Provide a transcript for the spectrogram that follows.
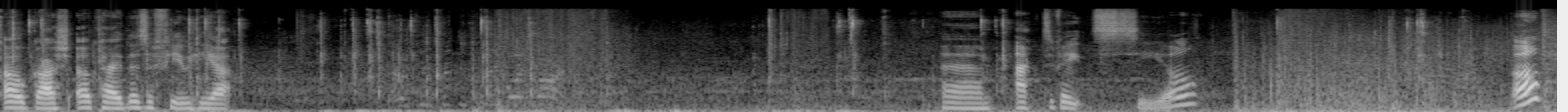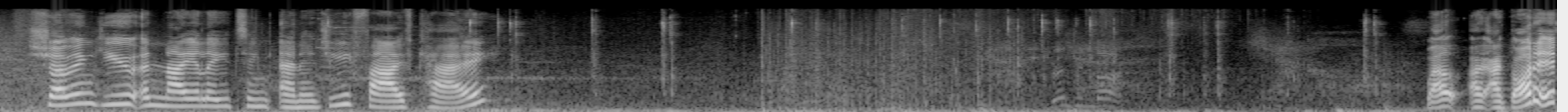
Oh gosh, okay, there's a few here. Um, activate seal. Oh, showing you annihilating energy, 5k. Well, I, I got it.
